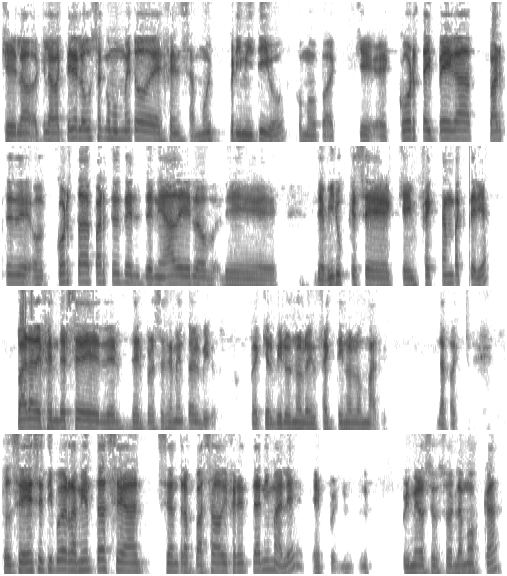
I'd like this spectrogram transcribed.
que la, que la bacteria lo usa como un método de defensa muy primitivo, como que eh, corta y pega parte de, o corta partes del DNA de, lo, de, de virus que, se, que infectan bacterias para defenderse del procesamiento del virus, porque el virus no lo infecte y no lo mate. Entonces, ese tipo de herramientas se han, se han traspasado a diferentes animales. primero se usó en la mosca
